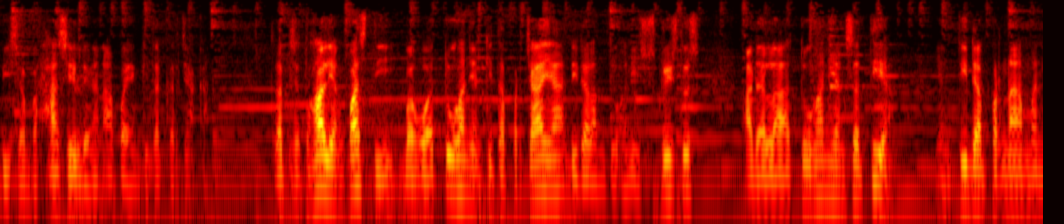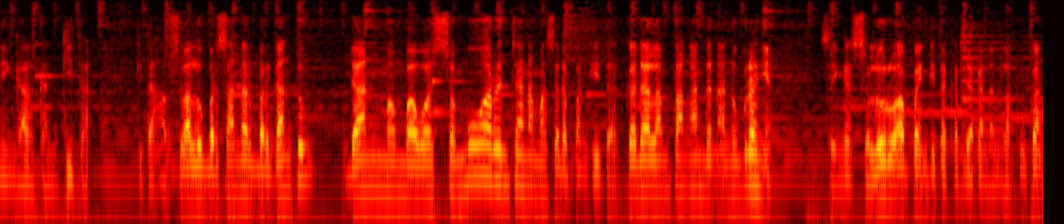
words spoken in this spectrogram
bisa berhasil dengan apa yang kita kerjakan. Tetapi satu hal yang pasti bahwa Tuhan yang kita percaya di dalam Tuhan Yesus Kristus adalah Tuhan yang setia, yang tidak pernah meninggalkan kita. Kita harus selalu bersandar bergantung dan membawa semua rencana masa depan kita ke dalam tangan dan anugerahnya. Sehingga seluruh apa yang kita kerjakan dan lakukan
